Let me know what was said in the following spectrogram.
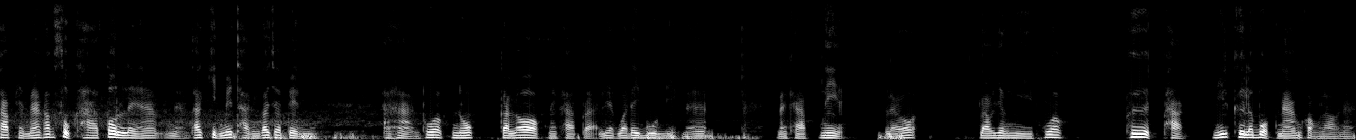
ครับเห็นไหมครับสุกคาต้นเลยครับเนี่ยถ้ากินไม่ทันก็จะเป็นอาหารพวกนกกระรอกนะครับ เรียกว่าได้บุญอีกนะฮะนะครับนี่แล้วเรายังมีพวกพืชผักนี่คือระบบน้ำของเรานะ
